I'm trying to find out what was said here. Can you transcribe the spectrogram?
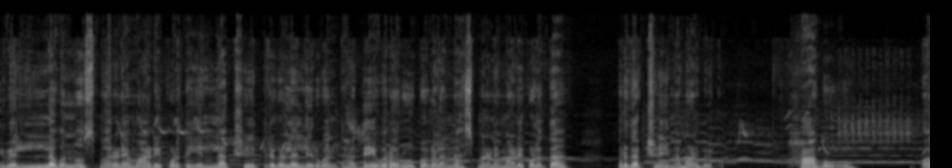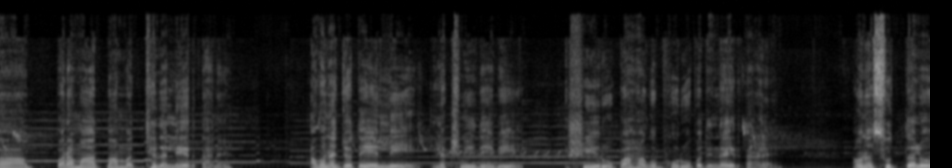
ಇವೆಲ್ಲವನ್ನು ಸ್ಮರಣೆ ಮಾಡಿಕೊಳ್ತಾ ಎಲ್ಲ ಕ್ಷೇತ್ರಗಳಲ್ಲಿರುವಂತಹ ದೇವರ ರೂಪಗಳನ್ನು ಸ್ಮರಣೆ ಮಾಡಿಕೊಳ್ತಾ ಪ್ರದಕ್ಷಿಣೆಯನ್ನು ಮಾಡಬೇಕು. ಹಾಗೂ ಪರಮಾತ್ಮ ಮಧ್ಯದಲ್ಲೇ ಇರ್ತಾನೆ. ಅವನ ಜೊತೆಯಲ್ಲಿ ಲಕ್ಷ್ಮೀದೇವಿ ಶ್ರೀರೂಪ ಹಾಗೂ ಭೂರೂಪದಿಂದ ಇರ್ತಾಳೆ. ಅವನ ಸುತ್ತಲೂ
